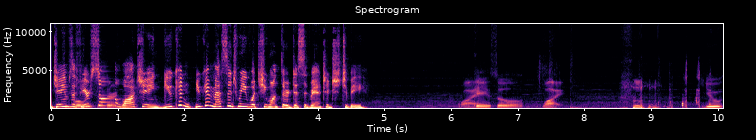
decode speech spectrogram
James, if you're still there you go. watching, you can you can message me what you want their disadvantage to be. Why? Okay, so Why? you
